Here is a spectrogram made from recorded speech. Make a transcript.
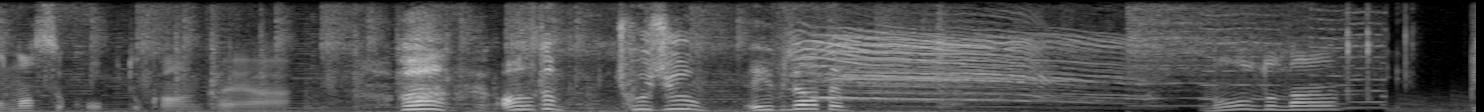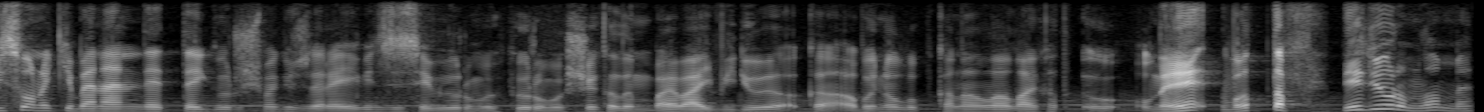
o nasıl koptu kanka ya? Ha aldım çocuğum evladım. Ne oldu lan? Bir sonraki Ben Endet'te görüşmek üzere. Hepinizi seviyorum, öpüyorum. Hoşçakalın. Bay bay. Videoya abone olup kanala like at... Ne? What the f- Ne diyorum lan ben?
